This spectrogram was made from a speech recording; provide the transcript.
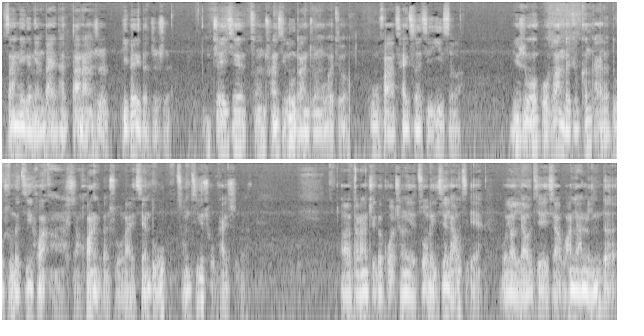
在那个年代，它当然是必备的知识。这些从传习录当中，我就无法猜测其意思了。于是我果断的就更改了读书的计划啊，想换一本书来先读，从基础开始。啊，当然这个过程也做了一些了解。我要了解一下王阳明的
